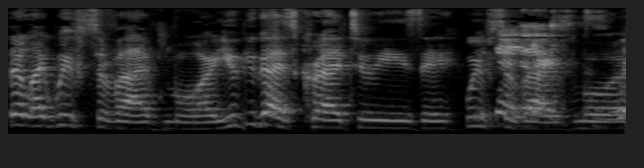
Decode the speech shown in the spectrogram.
they're like, we've survived more. You, you guys cried too easy. We've survived more.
